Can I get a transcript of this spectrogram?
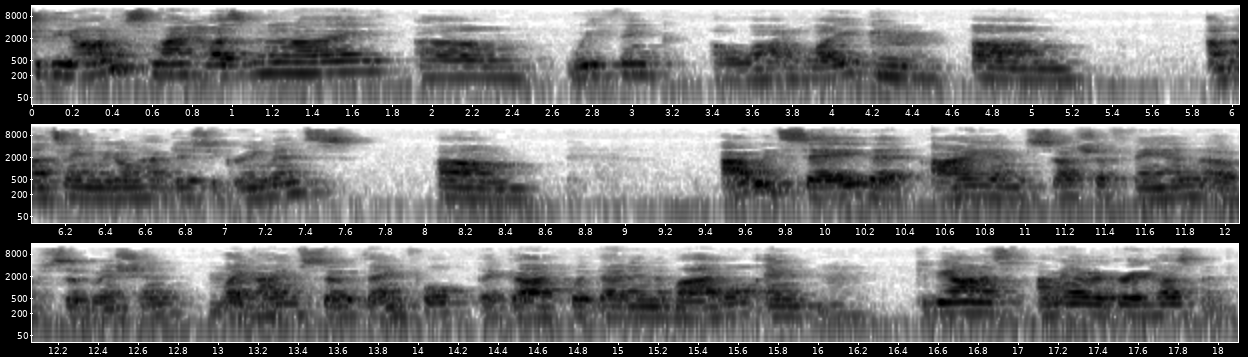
To be honest, my husband and I, um, we think a lot alike. Mm. Um, I'm not saying we don't have disagreements. Um, I would say that I am such a fan of submission. Like I am so thankful that God put that in the Bible. And to be honest, I'm gonna have a great husband.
